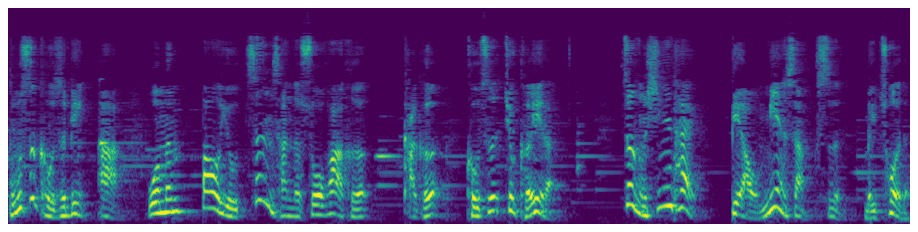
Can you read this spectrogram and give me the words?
不是口吃病啊。我们抱有正常的说话和卡壳口吃就可以了。这种心态表面上是没错的，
